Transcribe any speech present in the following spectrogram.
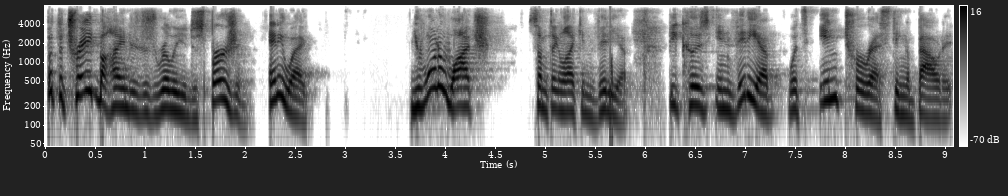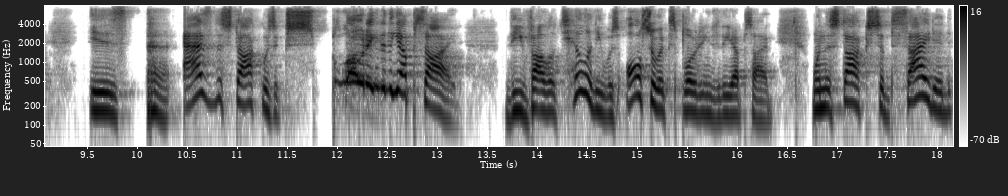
But the trade behind it is really a dispersion. Anyway, you want to watch something like Nvidia because Nvidia, what's interesting about it is as the stock was exploding to the upside, the volatility was also exploding to the upside. When the stock subsided,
